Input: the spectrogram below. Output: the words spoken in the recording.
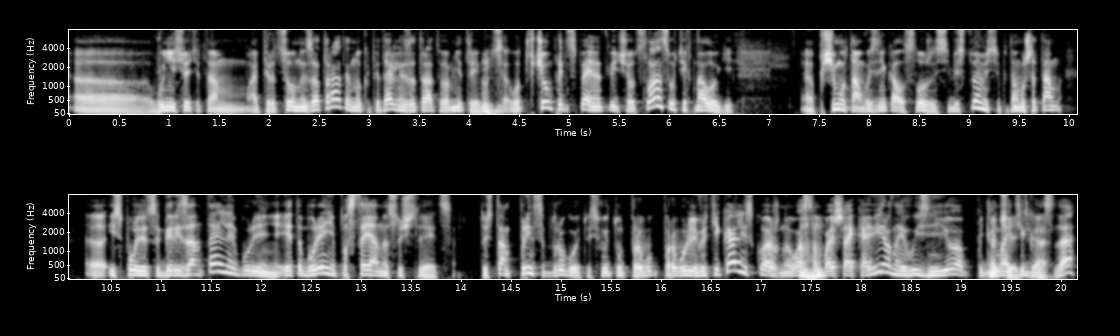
э, вы несете там операционные затраты, но капитальные затраты вам не требуются. Вот в чем принципиальное отличие от сланцевых технологий? Э, почему там возникала сложность себестоимости? Потому что там э, используется горизонтальное бурение, и это бурение постоянно осуществляется. То есть там принцип другой. То есть вы тут пробурили вертикальную скважину, у вас угу. там большая каверна, и вы из нее поднимаете Качаете, газ. Да. Да?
